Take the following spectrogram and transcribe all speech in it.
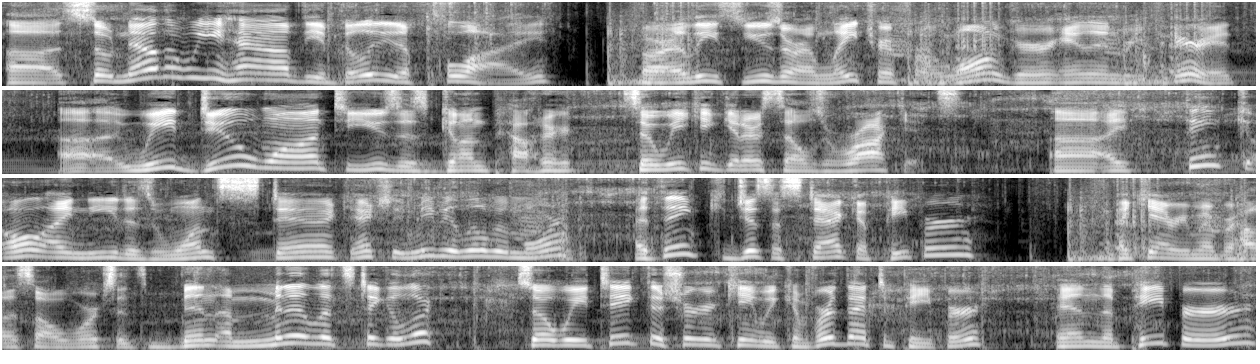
Uh, so now that we have the ability to fly, or at least use our elytra for longer and then repair it, uh, we do want to use this gunpowder so we can get ourselves rockets. Uh, I think all I need is one stack, actually maybe a little bit more. I think just a stack of paper I can't remember how this all works. It's been a minute. Let's take a look. So we take the sugar cane, we convert that to paper, and the paper...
